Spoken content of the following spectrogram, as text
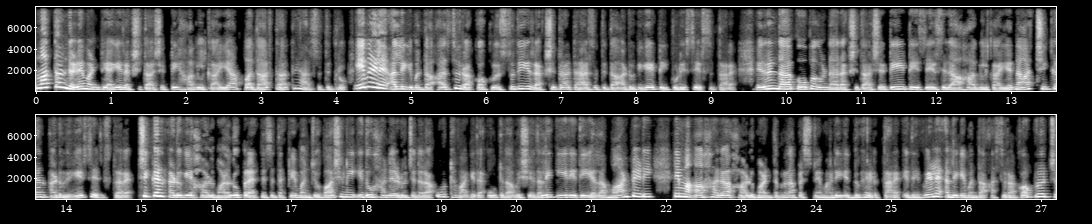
ಮತ್ತೊಂದೆಡೆ ಒಂಟಿಯಾಗಿ ರಕ್ಷಿತಾ ಶೆಟ್ಟಿ ಹಾಗಲಕಾಯಿಯ ಪದಾರ್ಥ ತಯಾರಿಸುತ್ತಿದ್ರು. ಈ ವೇಳೆ ಅಲ್ಲಿಗೆ ಬಂದ ಅಸುರ ಕಾಕ್ರೋಚ್ ಸುದಿ ರಕ್ಷಿತಾ ತಯಾರಿಸುತ್ತಿದ್ದ ಅಡುಗೆಗೆ ಟೀ ಪುಡಿ ಸೇರಿಸುತ್ತಾರೆ. ಇದರಿಂದ ಕೋಪಗೊಂಡ ರಕ್ಷಿತಾ ಶೆಟ್ಟಿ ಟೀ ಸೇರಿಸಿದ ಹಾಗಲಕಾಯಿಯನ್ನ ಚಿಕನ್ ಅಡುಗೆಗೆ ಸೇರಿಸುತ್ತಾರೆ. ಚಿಕನ್ ಅಡುಗೆ ಹಾಳು ಮಾಡಲು ಪ್ರಯತ್ನಿಸಿದ್ದಕ್ಕೆ ಮಂಜು ಭಾಷಿಣಿ ಇದು ಹನ್ನೆರಡು ಜನರ ಊಟವಾಗಿದೆ. ಊಟದ ವಿಷಯದಲ್ಲಿ ಈ ರೀತಿ ಎಲ್ಲ ಮಾಡಬೇಡಿ. ನಿಮ್ಮ ಆಹಾರ ಹಾಳು ಮಾಡಿದವರನ್ನ ಪ್ರಶ್ನೆ ಮಾಡಿ ಎಂದು ಹೇಳುತ್ತಾರೆ. ಇದೇ ವೇಳೆ ಅಲ್ಲಿಗೆ ಬಂದ ಅಸುರ ಕಾಕ್ರೋಚ್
